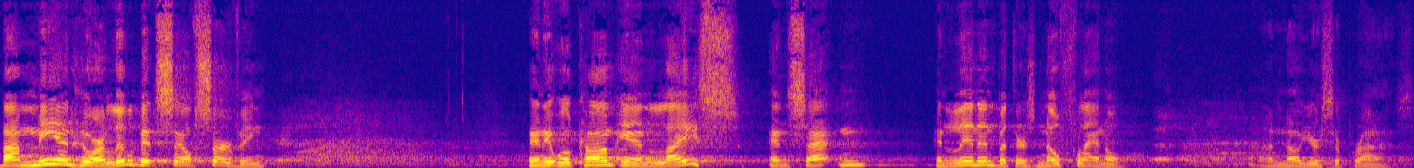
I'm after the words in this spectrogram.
by men who are a little bit self serving. And it will come in lace and satin and linen, but there's no flannel. I know you're surprised.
